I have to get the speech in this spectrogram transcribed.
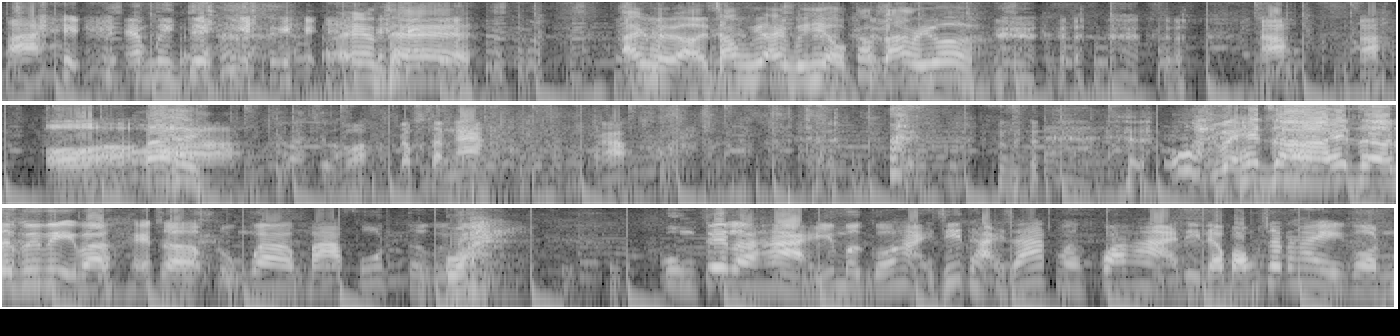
Ai, em bình tĩnh. Em thề. Anh phải ở trong anh mới hiểu cảm giác đấy cơ ồ. Vâng, đập sang ngang. Nào. Như vậy hết giờ hết giờ thưa quý vị vâng hết giờ đúng uh, 3 phút thưa quý vị. Cùng tên là Hải nhưng mà có Hải Rít Hải Rát mà. Quang Hải thì đá bóng rất hay còn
